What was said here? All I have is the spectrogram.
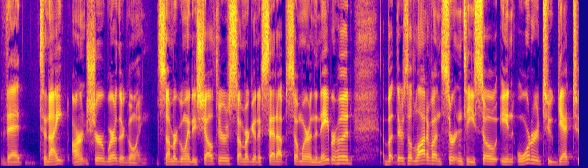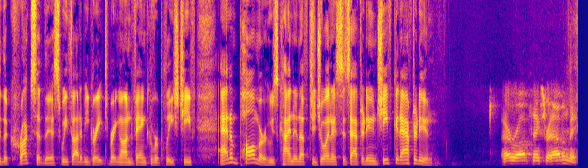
that tonight aren't sure where they're going. Some are going to shelters, some are going to set up somewhere in the neighborhood, but there's a lot of uncertainty. So, in order to get to the crux of this, we thought it'd be great to bring on Vancouver Police Chief Adam Palmer, who's kind enough to join us this afternoon. Chief, good afternoon. Hi, Rob. Thanks for having me.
